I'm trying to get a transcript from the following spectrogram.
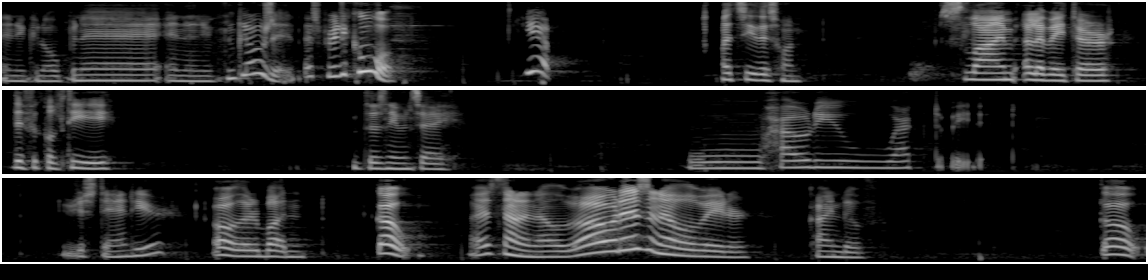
And you can open it and then you can close it. That's pretty cool. Yep. Let's see this one. Slime elevator difficulty it doesn't even say. How do you activate it? You just stand here? Oh, there's a button. Go! That's not an elevator. Oh, it is an elevator. Kind of. Go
